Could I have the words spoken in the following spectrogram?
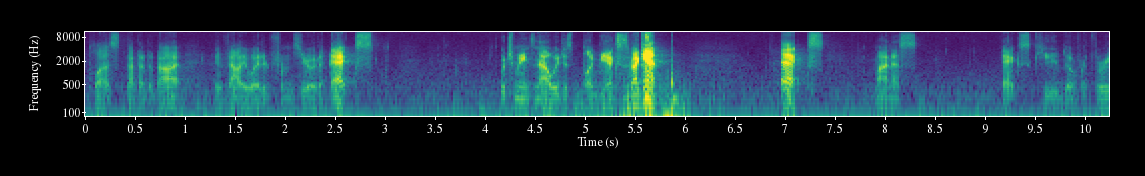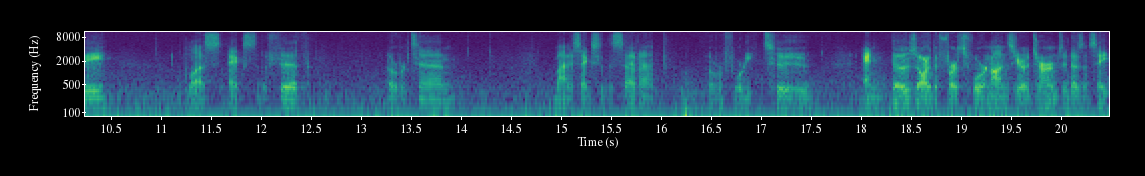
plus dot dot dot dot evaluated from 0 to x, which means now we just plug the x's back in. x minus x cubed over 3 plus x to the fifth over 10 minus x to the seventh over 42. And those are the first four non-zero terms. It doesn't say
